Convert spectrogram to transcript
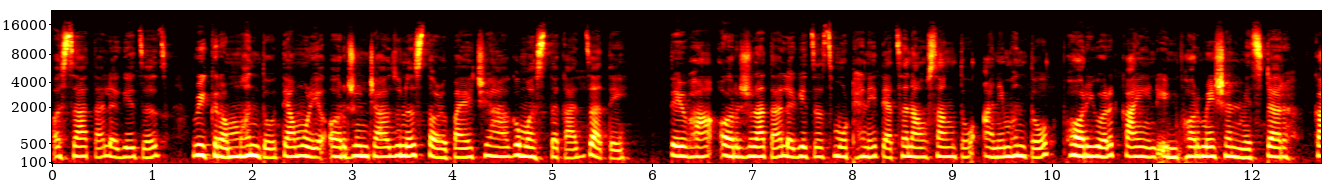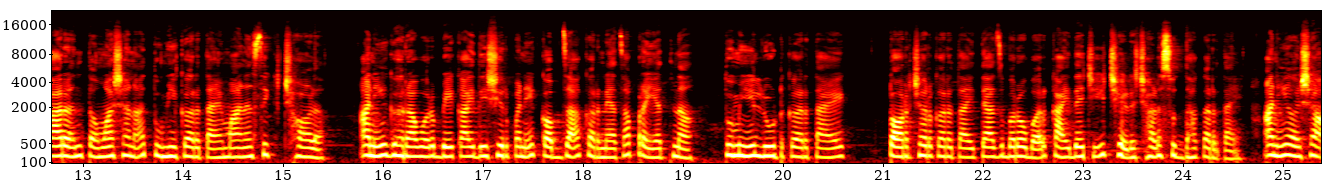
असं आता लगेचच विक्रम म्हणतो. त्यामुळे अर्जुनच्या अजूनच तळपायाची आग मस्तकात जाते. तेव्हा अर्जुन आता लगेचच मोठ्याने त्याचं नाव सांगतो आणि म्हणतो for your kind information mister कारण तमाशाना तुम्ही करताय मानसिक छळ आणि घरावर बेकायदेशीरपणे कब्जा करण्याचा प्रयत्न. तुम्ही लूट करताय टॉर्चर करताय त्याचबरोबर कायद्याची छेडछाडसुद्धा करताय. आणि अशा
